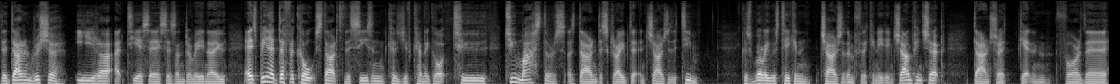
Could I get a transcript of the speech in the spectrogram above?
The Darren Rusher era at TSS is underway now. It's been a difficult start to the season because you've kind of got two two masters, as Darren described it, in charge of the team. Because Willie was taking charge of them for the Canadian Championship. Darren's trying to get them for the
